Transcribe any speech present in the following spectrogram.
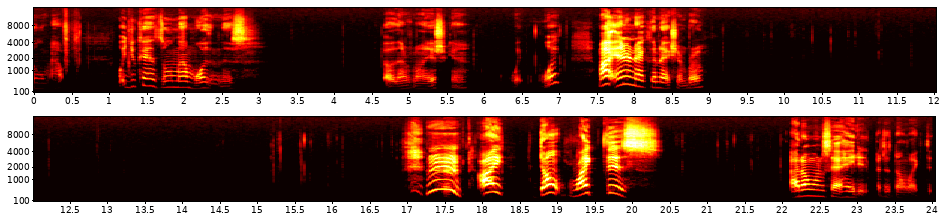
zoom out. Wait, you can't zoom out more than this. Oh, never mind. Yes, you can. Wait, what? My internet connection, bro. Hmm, I don't like this. I don't want to say I hate it. I just don't like it.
